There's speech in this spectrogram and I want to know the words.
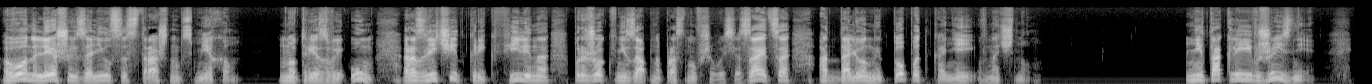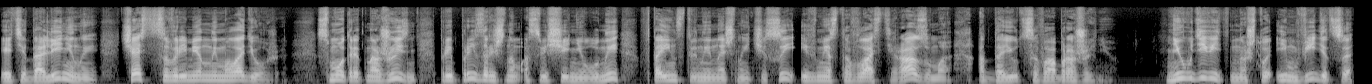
Вон леший залился страшным смехом. Но трезвый ум различит крик филина, прыжок внезапно проснувшегося зайца, отдаленный топот коней в ночном. Не так ли и в жизни? Эти долинины — часть современной молодежи, смотрят на жизнь при призрачном освещении луны в таинственные ночные часы и вместо власти разума отдаются воображению. Неудивительно, что им видятся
